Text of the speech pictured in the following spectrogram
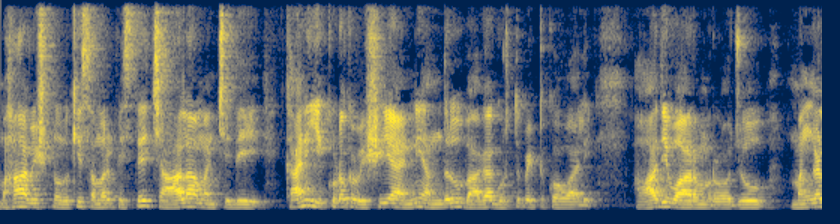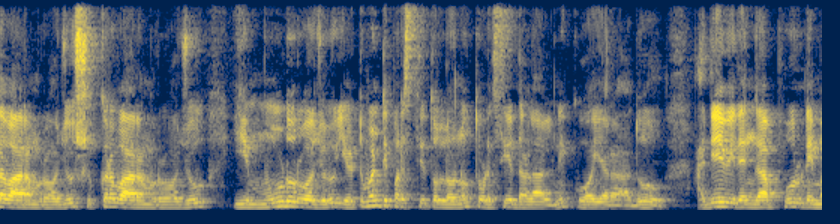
మహావిష్ణువుకి సమర్పిస్తే చాలా మంచిది. కానీ ఇక్కడ ఒక విషయాన్ని అందరూ బాగా గుర్తుపెట్టుకోవాలి. ఆదివారం రోజు మంగళవారం రోజు శుక్రవారం రోజు ఈ మూడు రోజులు ఎటువంటి పరిస్థితుల్లోనూ తులసి దళాలని కోయరాదు. అదేవిధంగా పూర్ణిమ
